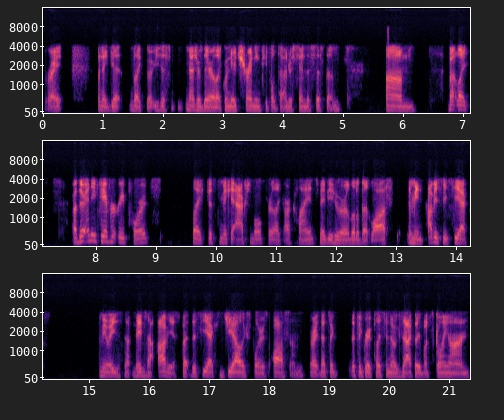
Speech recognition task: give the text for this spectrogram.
right? When they get like what you just measured there, like when you're training people to understand the system. Um, but like, are there any favorite reports, like just to make it actionable for like our clients, maybe who are a little bit lost? I mean, obviously CX I mean, maybe it's not maybe it's not obvious, but the CXGL Explorer is awesome, right? That's a that's a great place to know exactly what's going on.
